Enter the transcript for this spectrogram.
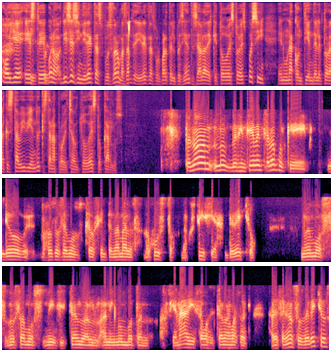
Oye, este, pues bueno, dices indirectas, pues fueron bastante directas por parte del presidente. Se habla de que todo esto es, pues sí, en una contienda electoral que se está viviendo y que están aprovechando todo esto, Carlos. Pues no, no, definitivamente no, porque yo, nosotros hemos buscado siempre nada más lo justo, la justicia, derecho. No hemos, no estamos ni insistiendo a, ningún voto hacia nadie, estamos estando nada más a, defender nuestros derechos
